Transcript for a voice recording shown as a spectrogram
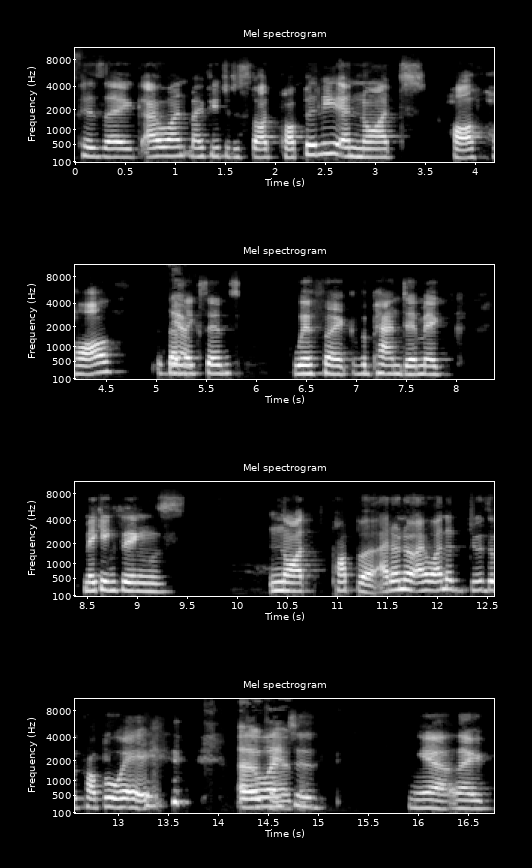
because like I want my future to start properly and not half half, if that Yeah. makes sense, with like the pandemic making things not proper. I don't know, I want to do the proper way. I Okay, want okay. to yeah, like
